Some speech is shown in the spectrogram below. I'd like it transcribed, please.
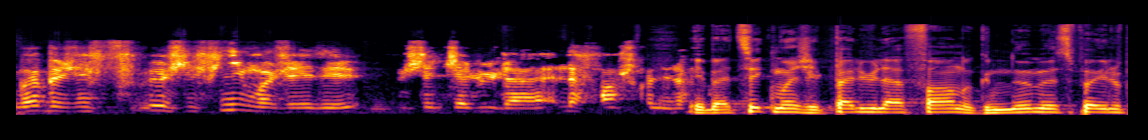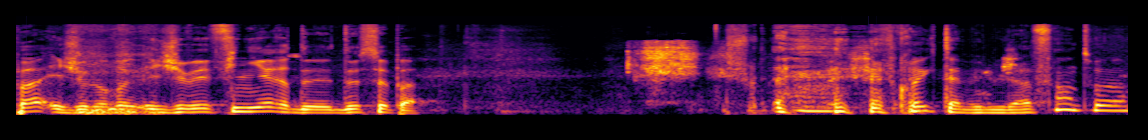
Ouais, bah, j'ai fini, moi j'ai j'ai déjà lu la, la fin, je connais la Et bah tu sais que moi j'ai pas lu la fin, donc ne me spoil pas et je, le et je vais finir de, de ce pas. Je croyais que t'avais lu la fin, toi.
